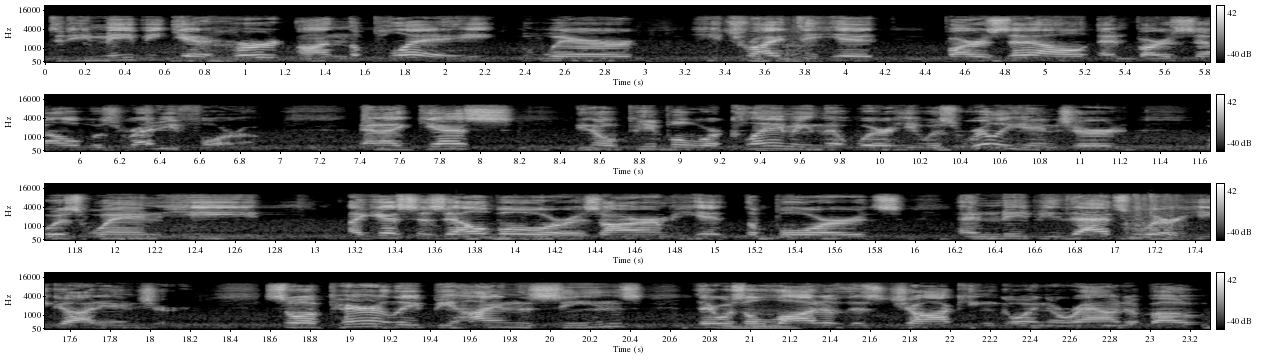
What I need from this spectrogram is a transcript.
did he maybe get hurt on the play where he tried to hit Barzal and Barzal was ready for him? And I guess you know, people were claiming that where he was really injured was when he, I guess his elbow or his arm hit the boards, and maybe that's where he got injured. So apparently, behind the scenes, there was a mm-hmm. lot of this jockeying going around about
